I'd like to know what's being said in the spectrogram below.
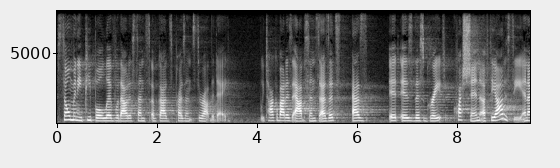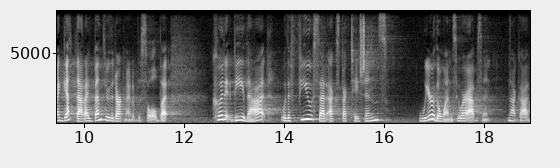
so many people live without a sense of God's presence throughout the day. We talk about his absence as it's as it is this great question of theodicy. And I get that. I've been through the dark night of the soul, but could it be that with a few set expectations, we're the ones who are absent, not God?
